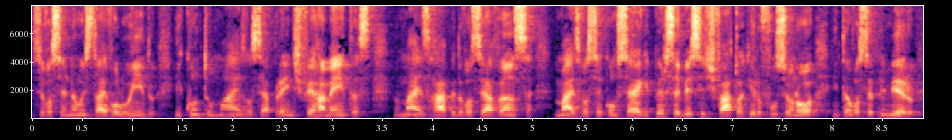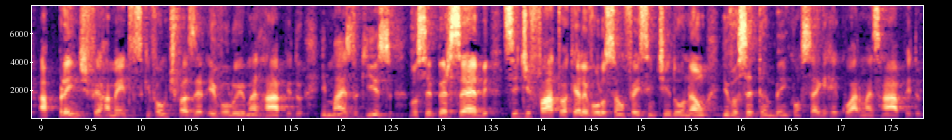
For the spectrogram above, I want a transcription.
se você não está evoluindo. E quanto mais você aprende ferramentas, mais rápido você avança, mais você consegue perceber se de fato aquilo funcionou. Então você primeiro aprende ferramentas que vão te fazer evoluir mais rápido e mais do que isso, você percebe se de fato aquela evolução fez sentido ou não e você também consegue recuar mais rápido rápido.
